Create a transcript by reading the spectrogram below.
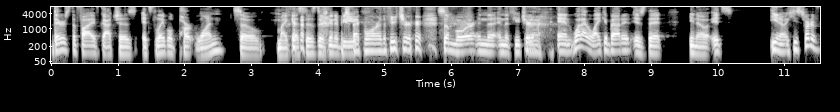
there's the five gotchas it's labeled part one so my guess is there's going to be expect more in the future some more in the in the future Yeah. and what i like about it is that you know it's you know he's sort of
